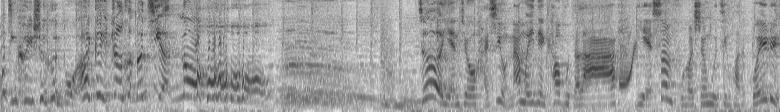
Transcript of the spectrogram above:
不仅可以生很多，还可以挣很多钱呢。这研究还是有那么一点靠谱的啦，也算符合生物进化的规律。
